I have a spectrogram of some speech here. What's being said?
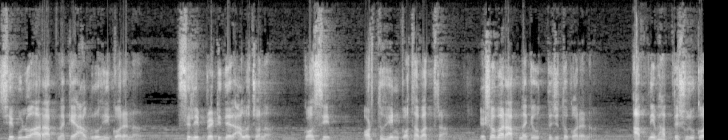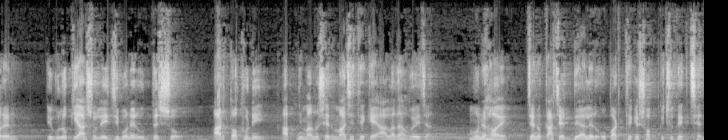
সেগুলো আর আপনাকে আগ্রহী করে না। সেলিব্রিটিদের আলোচনা, গসিপ, অর্থহীন কথাবার্তা, এসব আর আপনাকে উত্তেজিত করে না। আপনি ভাবতে শুরু করেন, এগুলো কি আসলেই জীবনের উদ্দেশ্য? আর তখনই আপনি মানুষের মাঝে থেকে আলাদা হয়ে যান। মনে হয় যেন কাচের দেয়ালের ওপার থেকে সব কিছু দেখছেন।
